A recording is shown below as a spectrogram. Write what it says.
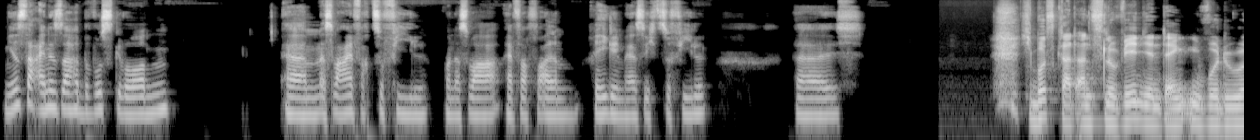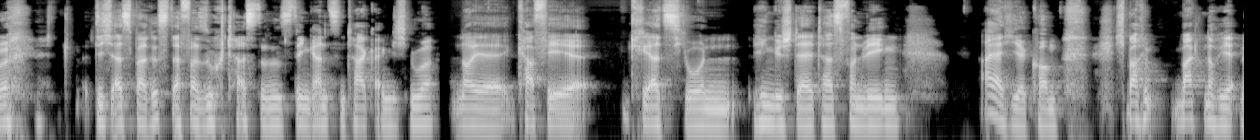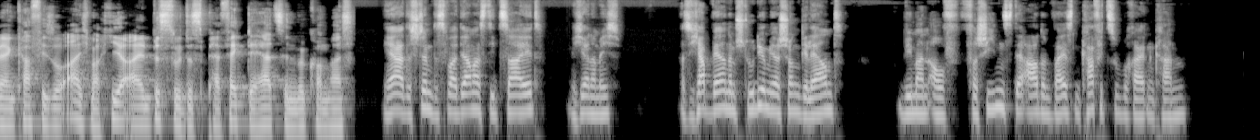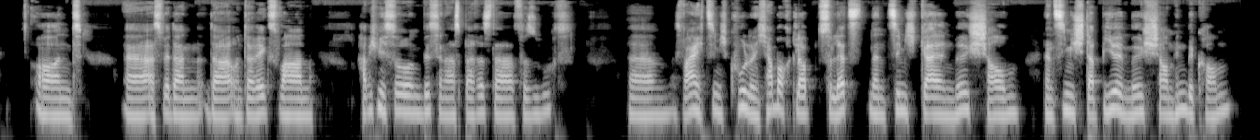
mir ist da eine Sache bewusst geworden. Ähm, es war einfach zu viel und es war einfach vor allem regelmäßig zu viel. Äh, ich, ich muss gerade an Slowenien denken, wo du dich als Barista versucht hast und uns den ganzen Tag eigentlich nur neue Kaffeekreationen hingestellt hast, von wegen, ah ja, hier, komm, ich mach, mag noch mehr einen Kaffee, so, ah, ich mach hier einen, bis du das perfekte Herz hinbekommen hast. Ja, das stimmt. Das war damals die Zeit. Ich erinnere mich. Also ich habe während dem Studium ja schon gelernt, wie man auf verschiedenste Art und Weise Kaffee zubereiten kann. Und äh, als wir dann da unterwegs waren, habe ich mich so ein bisschen als Barista versucht. Ähm, es war eigentlich ziemlich cool und ich habe auch, glaube zuletzt einen ziemlich geilen Milchschaum, einen ziemlich stabilen Milchschaum hinbekommen.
